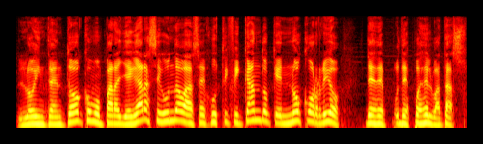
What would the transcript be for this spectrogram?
lo intentó como para llegar a segunda base, justificando que no corrió desde, después del batazo.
